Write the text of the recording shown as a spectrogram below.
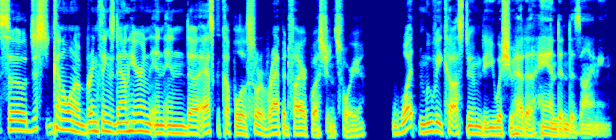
So, just kind of want to bring things down here and and, and uh, ask a couple of sort of rapid fire questions for you. What movie costume do you wish you had a hand in designing?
